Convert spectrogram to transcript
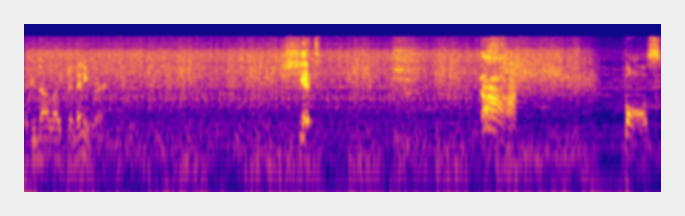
I do not like them anywhere. Shit! Ah! Balls.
